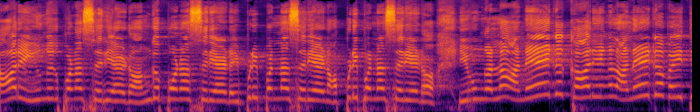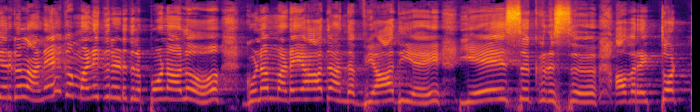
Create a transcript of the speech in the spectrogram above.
காரியம் இவங்க போனால் சரியாயிடும் அங்கே போனால் சரியாயிடும் இப்படி பண்ணால் சரியாயிடும் அப்படி பண்ணால் சரியாயிடும். இவங்கெல்லாம் அநேக காரியங்கள் அநேக வைத்தியர்கள் அநேக மனிதரிடத்துல போனாலும் குணமடையாத அந்த வியாதியை இயேசு கிறிஸ்து அவரை தொட்ட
